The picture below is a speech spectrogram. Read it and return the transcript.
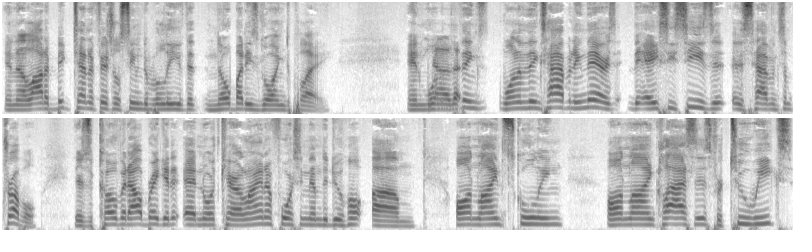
and a lot of Big Ten officials seem to believe that nobody's going to play. And one No, of the that- things one of the things happening there is the ACC is, is having some trouble. There's a COVID outbreak at, at North Carolina, forcing them to do um, online schooling, online classes for two weeks.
